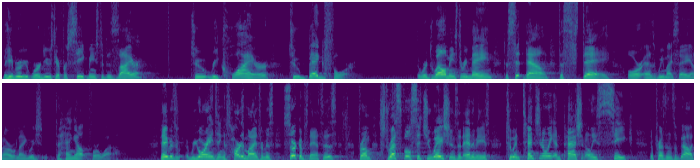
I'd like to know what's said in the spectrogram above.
The Hebrew word used here for seek means to desire, to require, to beg for. The word dwell means to remain, to sit down, to stay, or as we might say in our language, to hang out for a while. David's reorienting his heart and mind from his circumstances, from stressful situations and enemies, to intentionally and passionately seek the presence of God.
